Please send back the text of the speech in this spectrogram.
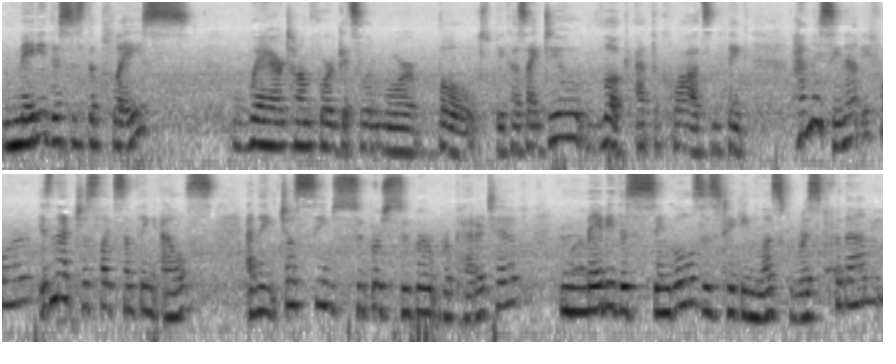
Maybe this is the place where Tom Ford gets a little more bold because I do look at the quads and think, haven't I seen that before? Isn't that just like something else? And they just seem super, super repetitive. Maybe the singles is taking less risk for them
